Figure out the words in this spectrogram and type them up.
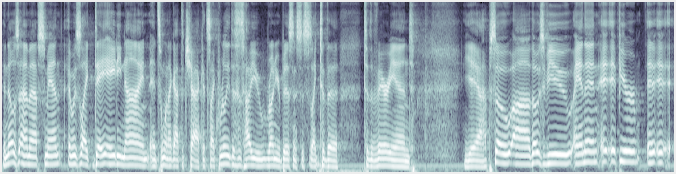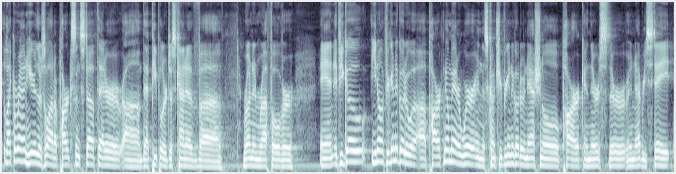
and those mfs man it was like day 89 it's when i got the check it's like really this is how you run your business this is like to the to the very end yeah so uh, those of you and then if you're i i like around here there's a lot of parks and stuff that are um, that people are just kind of uh, running rough over and if you go, you know, if you're going to go to a, a park, no matter where in this country, if you're going to go to a national park, and there's they're in every state,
